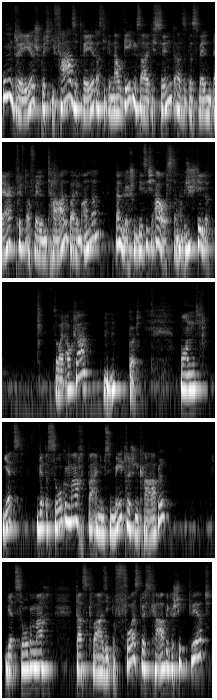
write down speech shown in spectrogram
umdrehe, sprich die Phase drehe, dass die genau gegenseitig sind, also das Wellenberg trifft auf Wellental bei dem anderen, dann löschen die sich aus. Dann habe ich Stille. Soweit auch klar? Mhm. Gut. Und jetzt wird es so gemacht, bei einem symmetrischen Kabel wird es so gemacht, dass quasi bevor es durchs Kabel geschickt wird,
